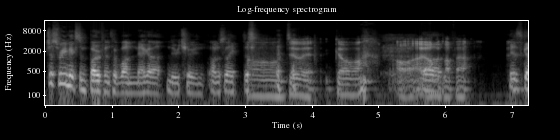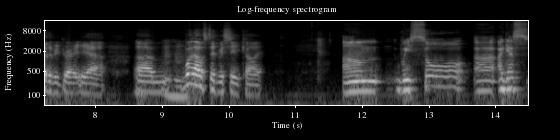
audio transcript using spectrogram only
Just remix them both into one mega new tune. Honestly, just Oh, do it. Go on. Oh, I, I Oh. would love that. it's gonna be great. Yeah. Um, Mhm. What else did we see, Kye? Um, we saw, uh, I guess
